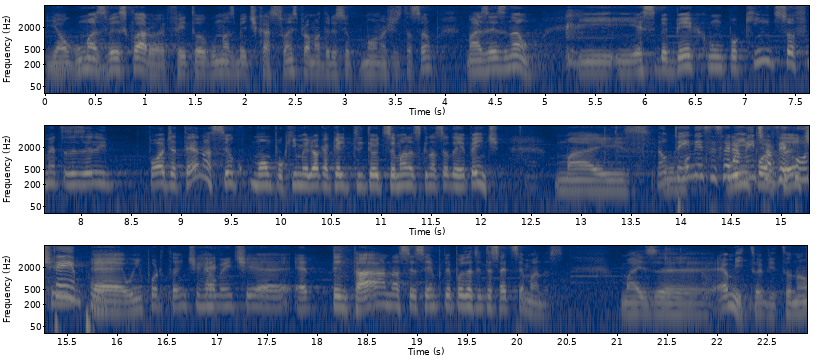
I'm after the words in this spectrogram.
E algumas vezes, claro, é feito algumas medicações para amadurecer o pulmão na gestação, mas às vezes não. E, e esse bebê com um pouquinho de sofrimento, às vezes ele pode até nascer com o pulmão um pouquinho melhor que aquele 38 semanas que nasceu de repente. Mas. Não o tem necessariamente a ver com o tempo. É, o importante realmente é, é tentar nascer sempre depois das 37 semanas. Mas é, é mito, é mito. Não,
